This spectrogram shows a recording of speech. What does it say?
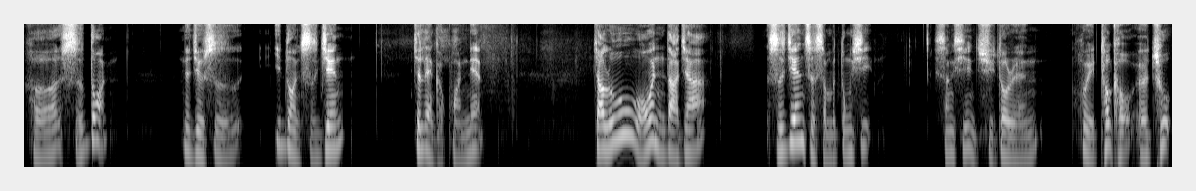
和时段，那就是一段时间这两个观念。假如我问大家，时间是什么东西？相信许多人会脱口而出，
